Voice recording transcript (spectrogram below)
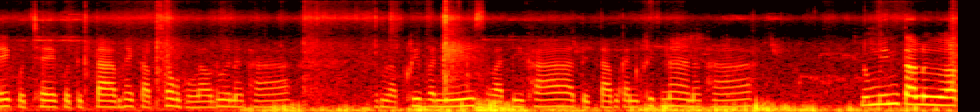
ค์ กดแชร์ กดติดตามให้กับช่องของเราด้วยนะคะสำหรับคลิปวันนี้ สวัสดีค่ะ ติดตามกันคลิปหน้านะคะ น้องมิ้นตาเลือก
